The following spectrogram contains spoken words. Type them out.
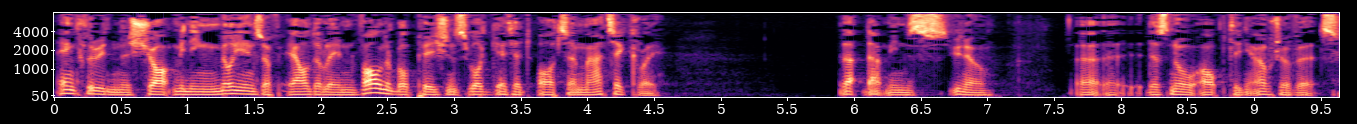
included in the shot, meaning millions of elderly and vulnerable patients will get it automatically. That, that means, you know, uh, there's no opting out of it.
